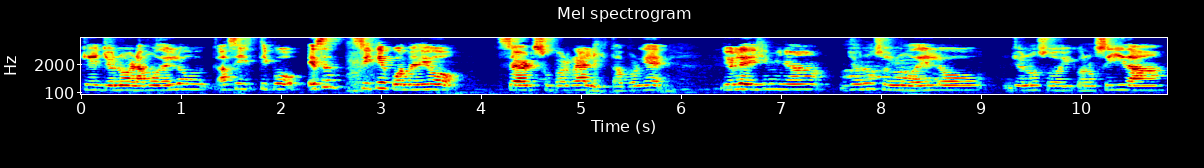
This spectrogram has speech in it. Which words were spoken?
Que yo no era modelo, así tipo, ese sí que fue medio ser súper realista, porque yo le dije, mira, yo no soy modelo, yo no soy conocida.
